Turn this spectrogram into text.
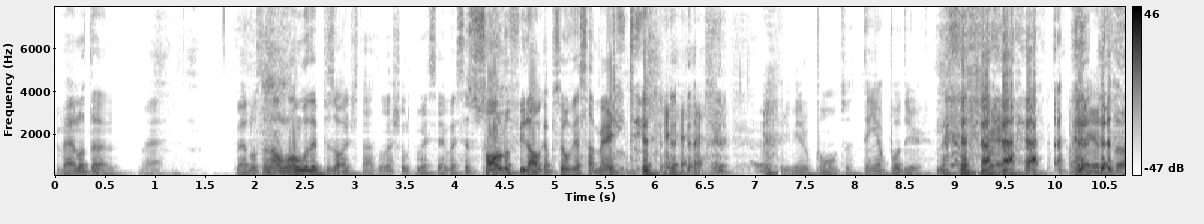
Vai anotando. É. Vai anotando ao longo do episódio, tá? Tô achando que vai ser. Vai ser só no final, que é pra você ouvir essa merda inteira. Primeiro ponto, tenha poder. É. Olha só.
